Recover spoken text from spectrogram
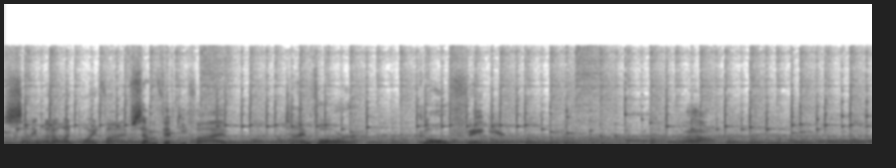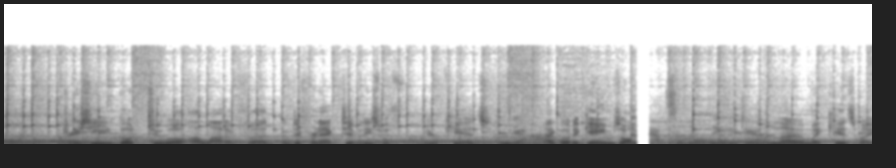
Sunny 101.5, 755. Time for Go Figure. Well, Tracy, you go to a, a lot of uh, different activities with your kids. yeah. I go to games all Absolutely, you do. not only my kids, my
